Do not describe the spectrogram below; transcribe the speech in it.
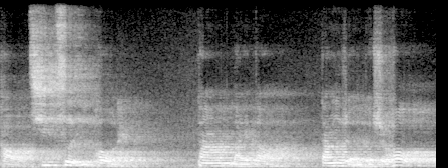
跑七次以后呢，他来到当人的时候，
